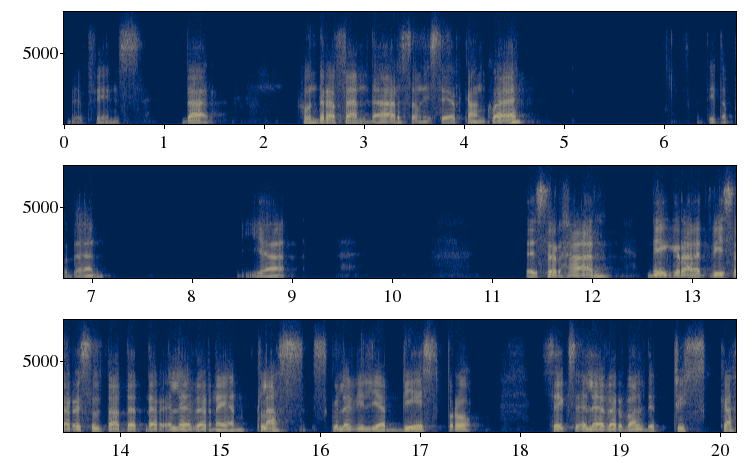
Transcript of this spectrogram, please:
Det finns där. 105 där som ni ser kanske. Titta på den. Ja. Det står här. Diagrammet visar resultatet när eleverna i en klass skulle vilja B-språk. Sex elever valde tyska.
